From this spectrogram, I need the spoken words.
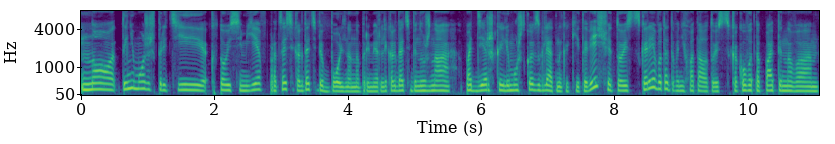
Но ты не можешь прийти к той семье в процессе, когда тебе больно, например, или когда тебе нужна поддержка или мужской взгляд на какие-то вещи. То есть, скорее, вот этого не хватало. То есть, какого-то папиного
